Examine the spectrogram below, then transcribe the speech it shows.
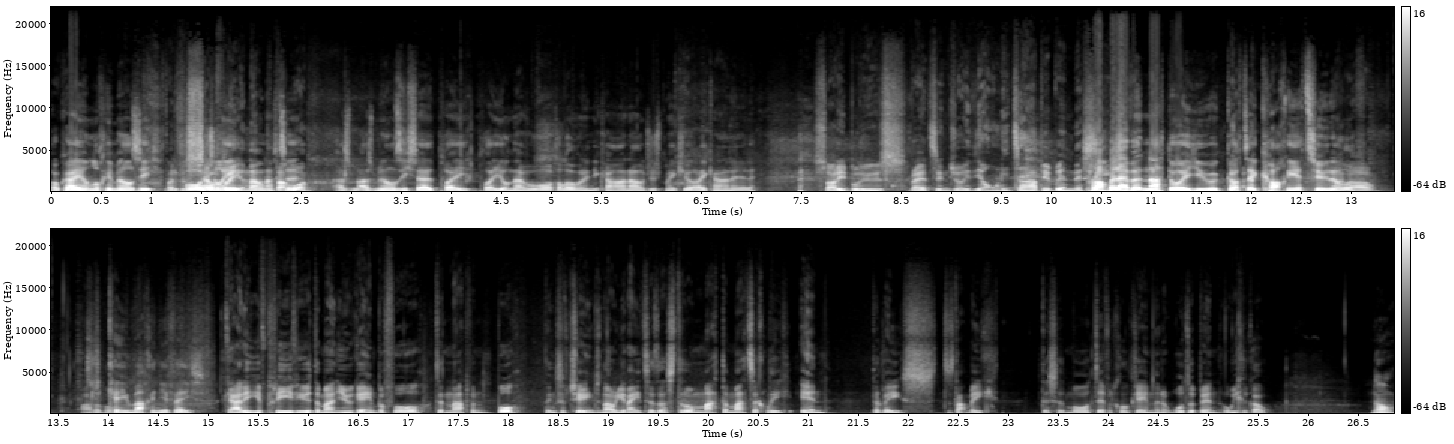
Okay, unlucky Millsy. Thought he Unfortunately, that- that to- one. As, as Millsy said, play play You'll Never Walk Alone in your car now. Just make sure I can't hear it. Sorry, Blues. Reds enjoy the only derby win this Proper season. Everton, that the way you got a cocky at 2 I 0 up. Horrible. Came back in your face. Gary, you've previewed the Man U game before. Didn't happen, but things have changed now. United are still mathematically in the race. Does that make this a more difficult game than it would have been a week ago? No.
